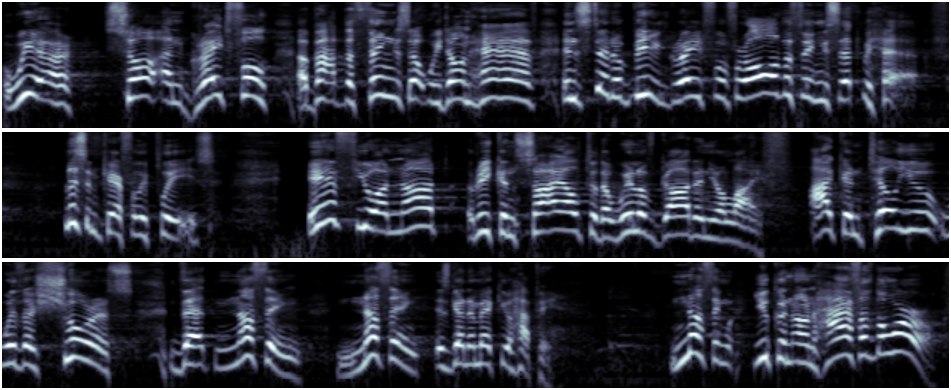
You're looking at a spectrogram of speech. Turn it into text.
We are so ungrateful about the things that we don't have instead of being grateful for all the things that we have. Listen carefully, please. If you are not reconciled to the will of God in your life, I can tell you with assurance that nothing Nothing is going to make you happy. Nothing. You can own half of the world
